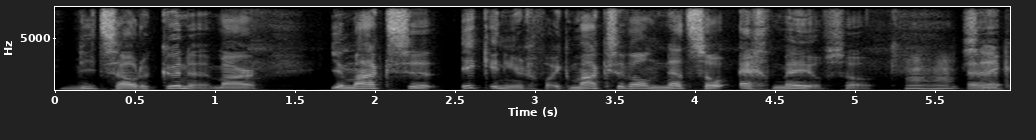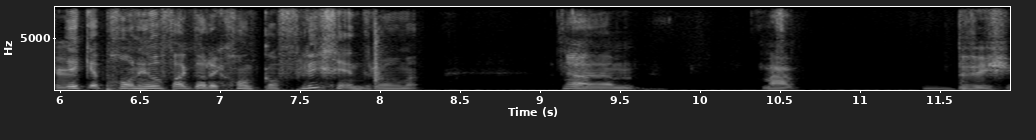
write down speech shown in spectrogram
niet zouden kunnen. Maar je maakt ze, ik in ieder geval, ik maak ze wel net zo echt mee of zo. Mhm. Eh, Zeker. ik heb gewoon heel vaak dat ik gewoon kan vliegen in dromen. Ja. Ehm, Maar bewust,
